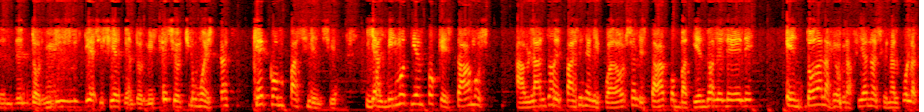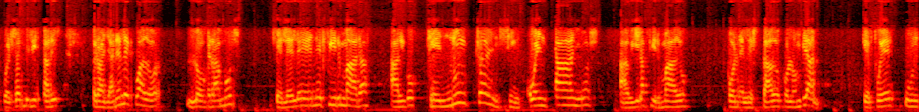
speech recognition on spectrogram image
del 2017 al 2018, muestra que con paciencia y al mismo tiempo que estábamos hablando de paz en el Ecuador, se le estaba combatiendo al ELN en toda la geografía nacional por las fuerzas militares, pero allá en el Ecuador logramos que el ELN firmara algo que nunca en 50 años había firmado con el Estado colombiano, que fue un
